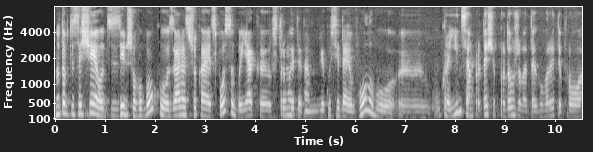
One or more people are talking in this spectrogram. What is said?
Ну тобто, це ще от з іншого боку, зараз шукають способи, як е, встромити там якусь ідею в голову українцям про те, щоб продовжувати говорити про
